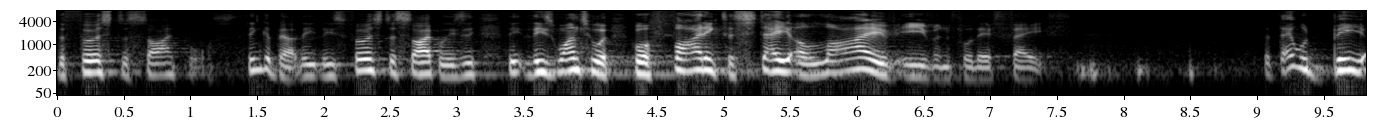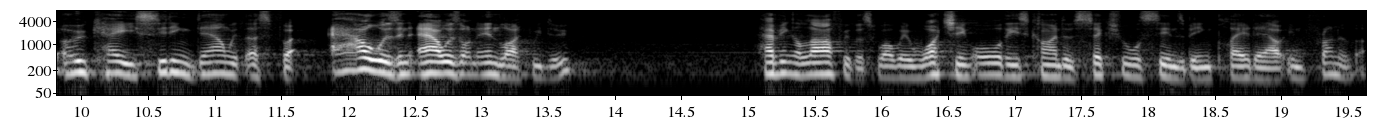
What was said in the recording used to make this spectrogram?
the first disciples. Think about these first disciples, these, ones who are, who are fighting to stay alive even for their faith. That they would be okay sitting down with us for hours and hours on end, like we do, having a laugh with us while we're watching all these kind of sexual sins being played out in front of us.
